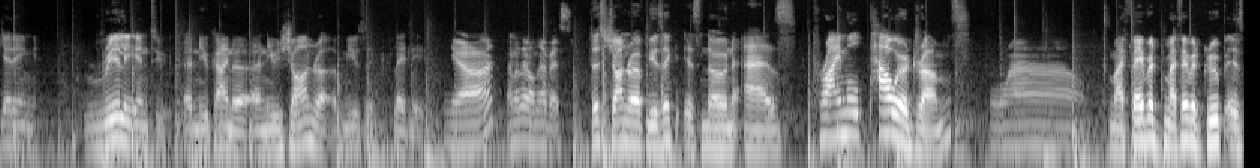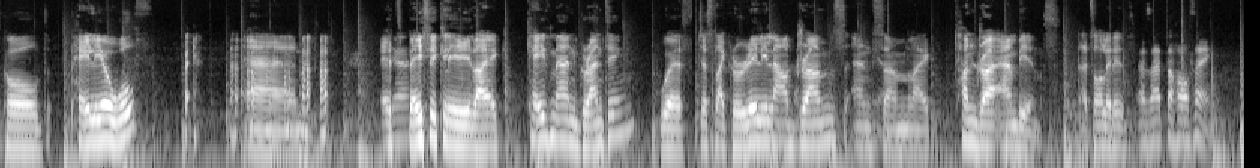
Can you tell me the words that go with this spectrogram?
getting really into a new kind of a new genre of music lately. Yeah, I'm a little nervous. This genre of music is known as primal power drums. Wow. My favorite my favorite group is called Paleo Wolf and it's Yeah. basically like caveman grunting with just like really loud drums and Yeah. some like tundra ambience. That's all it is. Is that the whole thing?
